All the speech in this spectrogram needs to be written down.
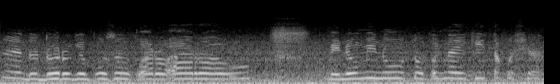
Ay, dudurog yung puso ko araw-araw. Minu-minuto pag nakikita ko siya.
